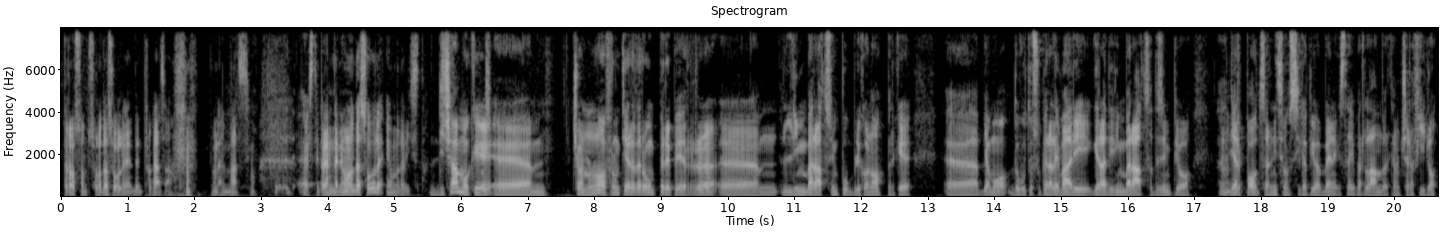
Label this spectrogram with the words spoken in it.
però sono solo da sole dentro casa non è il massimo. Eh, Dovresti prendere uno da sole e uno da vista. Diciamo che ehm, c'è una nuova frontiera da rompere per ehm, l'imbarazzo in pubblico, no? Perché eh, abbiamo dovuto superare vari gradi di imbarazzo. Ad esempio, eh, Mhm. gli AirPods all'inizio non si capiva bene che stavi parlando perché non c'era filo.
